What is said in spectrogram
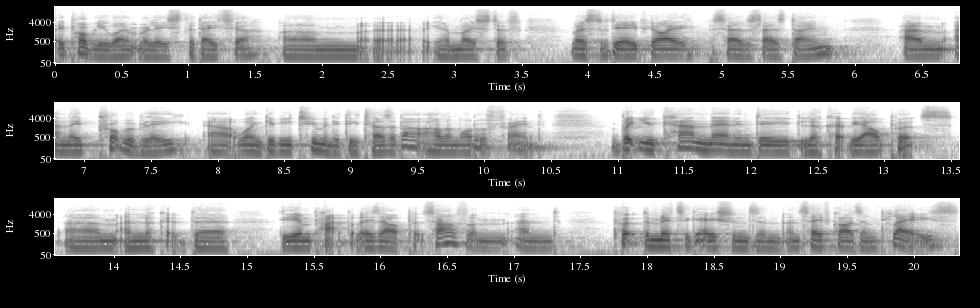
they probably won't release the data. Um, uh, you know, most of most of the API service layers don't, um, and they probably uh, won't give you too many details about how the model's trained. But you can then indeed look at the outputs um, and look at the the impact that those outputs have and, and put the mitigations and, and safeguards in place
